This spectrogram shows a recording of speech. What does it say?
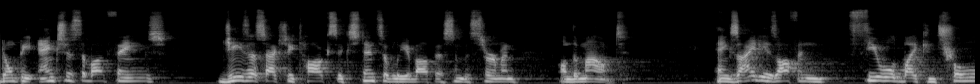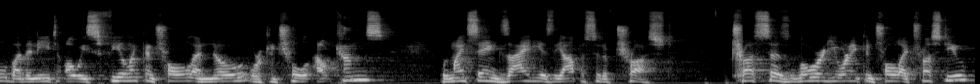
Don't be anxious about things. Jesus actually talks extensively about this in the Sermon on the Mount. Anxiety is often fueled by control, by the need to always feel in control and know or control outcomes. We might say anxiety is the opposite of trust. Trust says, Lord, you are in control, I trust you.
